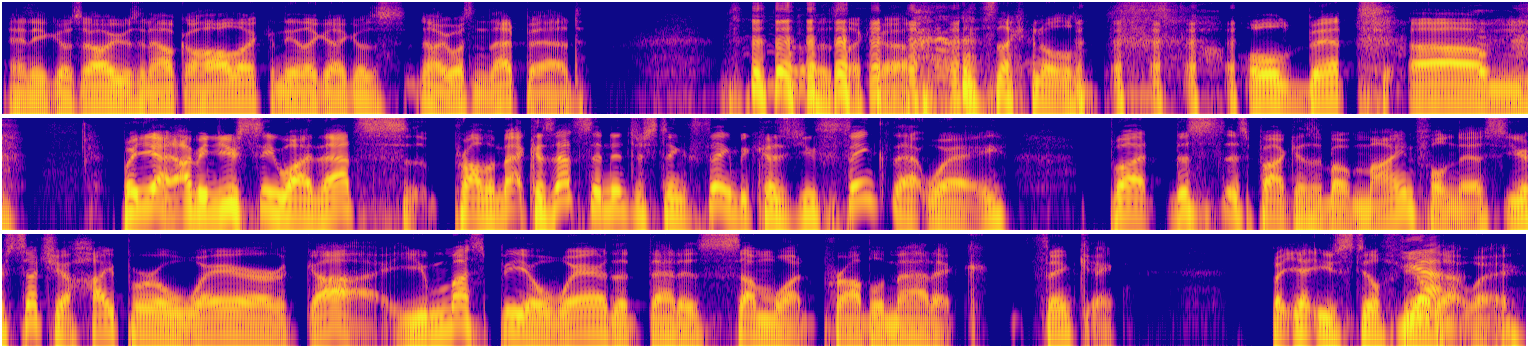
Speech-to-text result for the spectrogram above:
And he goes, "Oh, he was an alcoholic." And the other guy goes, "No, he wasn't that bad." it was like a, it's like an old old bit. Um, but yeah, I mean, you see why that's problematic because that's an interesting thing because you think that way, but this this podcast is about mindfulness. You're such a hyper aware guy. You must be aware that that is somewhat problematic thinking, but yet you still feel Yeah. that way.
